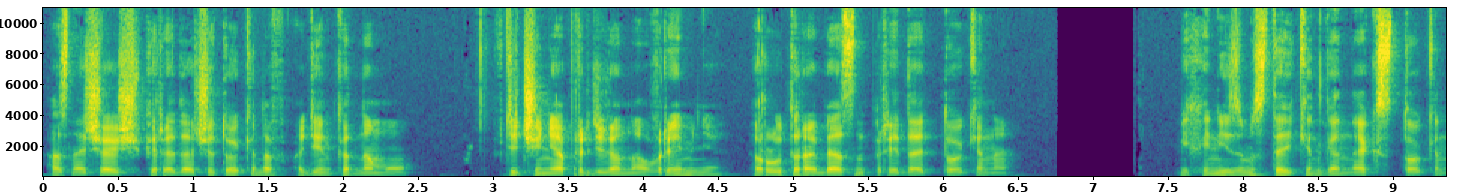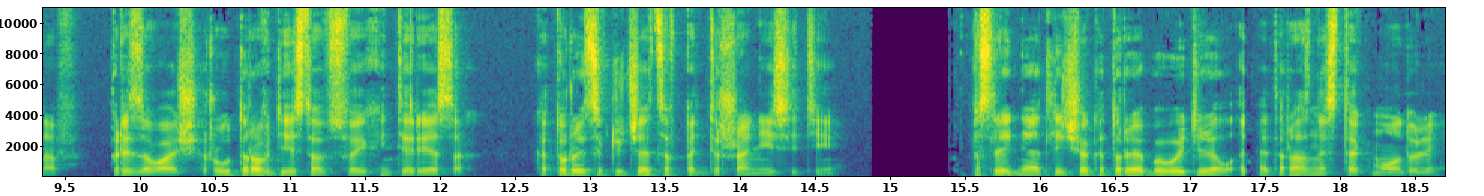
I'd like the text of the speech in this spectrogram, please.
означающей передачу токенов один к одному. В течение определенного времени рутер обязан передать токены. Механизм стейкинга Next токенов, призывающий рутеров действовать в своих интересах, который заключается в поддержании сети. Последнее отличие, которое я бы выделил, это разный стек модулей.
